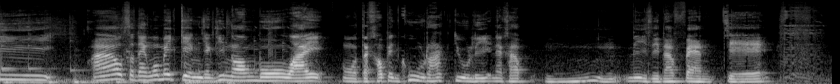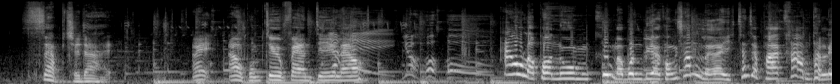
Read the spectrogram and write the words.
ดีอ้าวแสดงว่าไม่เก่งอย่างที่น้องโบไว้โอ้แต่เขาเป็นคู่รักยูรินะครับอืมนี่สินะแฟนเจแซบใช้ได้ไอ้ยเอ้าผมเจอแฟนเจแล้ว เอ้าละพอหนุ่มขึ้นมาบนเรือของฉันเลย ฉันจะพาข้ามทะเล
